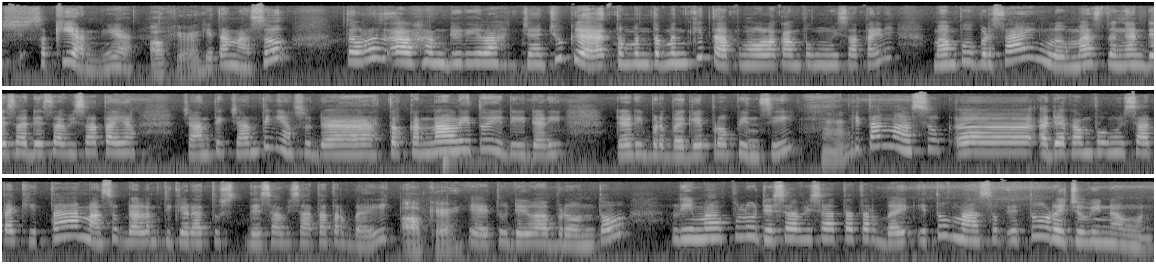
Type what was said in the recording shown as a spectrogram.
sekian ya. Okay. Kita masuk terus alhamdulillahnya juga teman-teman kita pengelola kampung wisata ini mampu bersaing loh Mas dengan desa-desa wisata yang cantik-cantik yang sudah terkenal itu di dari dari berbagai provinsi. Hmm. Kita masuk uh, ada kampung wisata kita masuk dalam 300 desa wisata terbaik. Okay. Yaitu Dewa Bronto, 50 desa wisata terbaik itu masuk itu Rejo Winangun.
